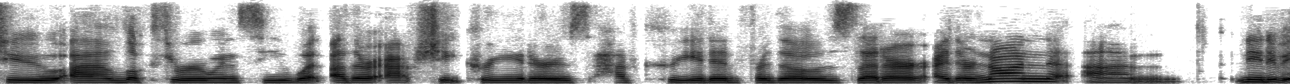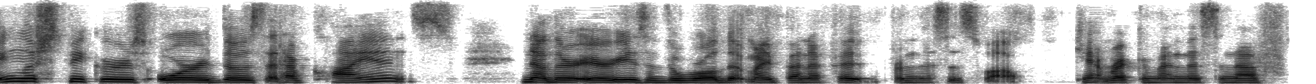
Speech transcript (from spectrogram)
to uh, look through and see what other AppSheet creators have created for those that are either non-native um, English speakers or those that have clients in other areas of the world that might benefit from this as well. Can't recommend this enough.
